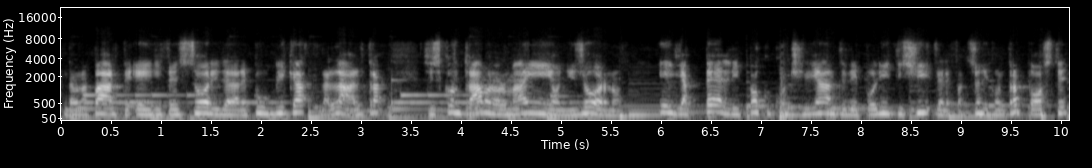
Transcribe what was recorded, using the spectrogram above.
da una parte e i difensori della Repubblica dall'altra si scontravano ormai ogni giorno e gli appelli poco concilianti dei politici delle fazioni contrapposte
